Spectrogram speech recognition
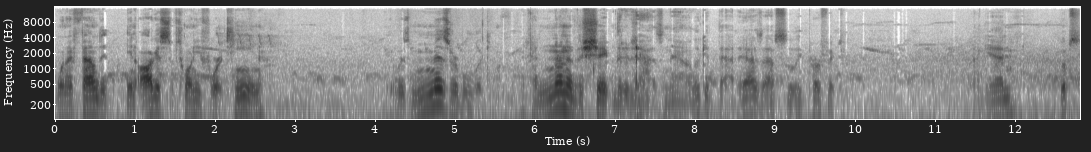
When I found it in August of 2014, it was miserable looking. It had none of the shape that it has now. Look at that. It is absolutely perfect. Again, whoops,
